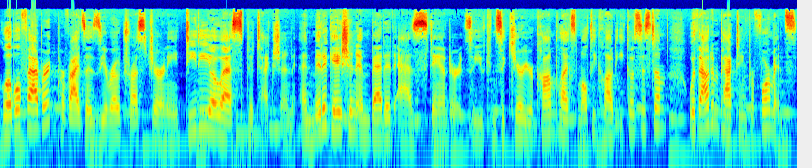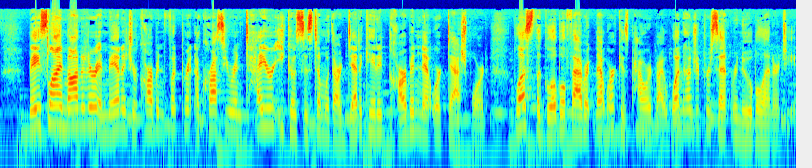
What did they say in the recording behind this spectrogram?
Global Fabric provides a zero trust journey, DDoS detection, and mitigation embedded as standard so you can secure your complex multi cloud ecosystem without impacting performance. Baseline monitor and manage your carbon footprint across your entire ecosystem with our dedicated Carbon Network dashboard. Plus, the Global Fabric network is powered by 100% renewable energy.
